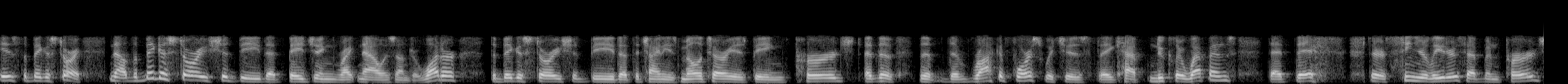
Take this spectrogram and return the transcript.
is the biggest story. Now, the biggest story should be that Beijing right now is underwater. The biggest story should be that the Chinese military is being purged. Uh, the, the the rocket force, which is they have nuclear weapons, that their their senior leaders have been purged.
